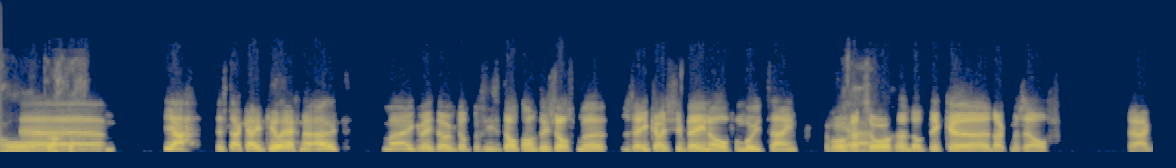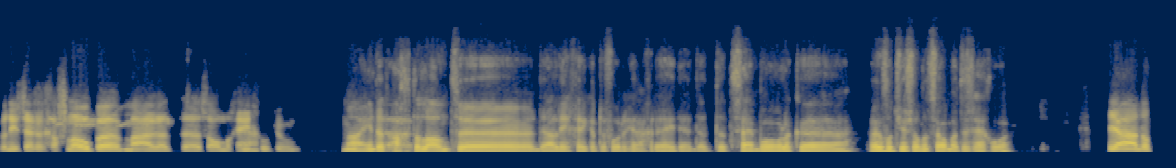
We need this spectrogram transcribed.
Oh, prachtig. Uh, ja, dus daar kijk ik heel erg naar uit. Maar ik weet ook dat precies dat enthousiasme, zeker als je benen al vermoeid zijn, ervoor ja. gaat zorgen dat ik, uh, dat ik mezelf, ja, ik wil niet zeggen ga slopen, maar het uh, zal me geen ja. goed doen. Maar in dat achterland, uh, daar liggen, ik heb er vorig jaar gereden. Dat, dat zijn behoorlijke heuveltjes, om het zo maar te zeggen hoor. Ja, dat,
